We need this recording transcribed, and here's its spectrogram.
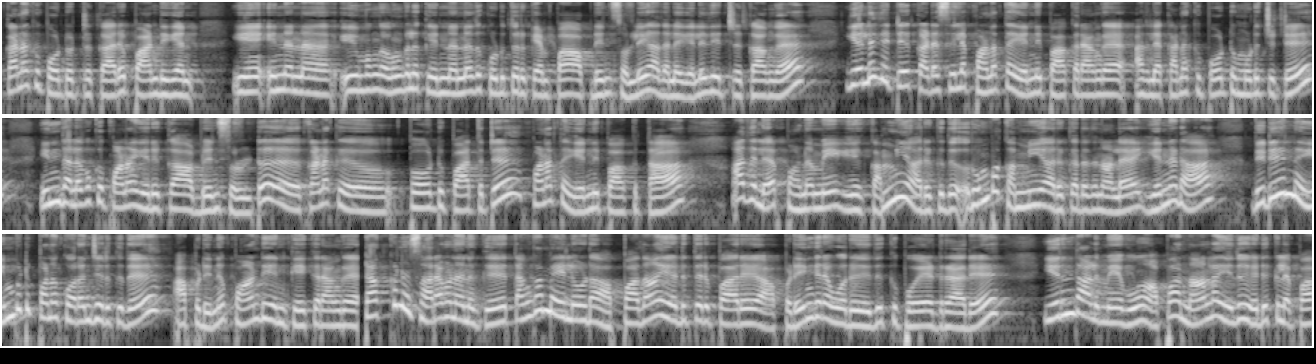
கணக்கு போட்டுட்ருக்காரு பாண்டியன். ஏ என்னென்ன இவங்க உங்களுக்கு என்னென்னது கொடுத்துருக்கேன்ப்பா அப்படின்னு சொல்லி அதில் எழுதிட்டுருக்காங்க எழுதிட்டு கடைசியில் பணத்தை எண்ணி பார்க்குறாங்க அதில் கணக்கு போட்டு முடிச்சுட்டு இந்த அளவுக்கு பணம் இருக்கா? அப்படின்னு சொல்லிட்டு கணக்கு போட்டு பார்த்துட்டு பணத்தை எண்ணி பார்த்துட்டா அதில் பணமே கம்மியாக இருக்குது ரொம்ப கம்மியாக இருக்கிறதுனால என்னடா திடீர்னு இம்பிட்டு பணம் குறைஞ்சிருக்குது அப்படின்னு பாண்டியன் கேட்குறாங்க டக்குன்னு சரவணனுக்கு தங்கமயிலோட அப்பா தான் எடுத்திருப்பாரு அப்படிங்கிற ஒரு இதுக்கு போயிடுறாரு. இருந்தாலுமேவும் அப்பா நான்லாம் எதுவும் எடுக்கலப்பா.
